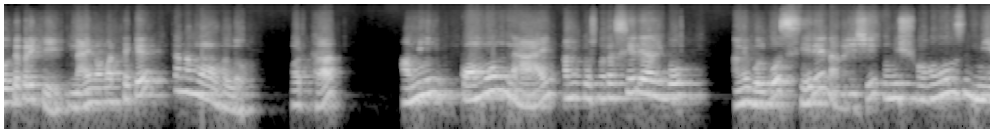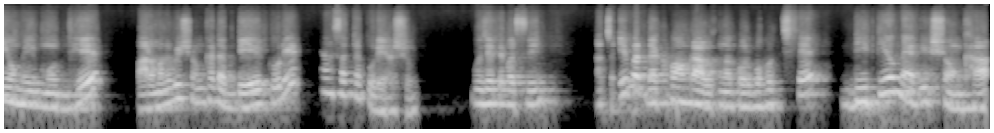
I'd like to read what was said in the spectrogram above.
বলতে পারি কি নাই মামার থেকে কেন মামা ভালো অর্থাৎ আমি কমন নাই, আমি প্রশ্নটা সেরে আসব। আমি বলব সেরে না, এসে তুমি সহজ নিয়মের মধ্যে পারমাণবিক সংখ্যাটা বের করে অ্যান্সারটা করে আসো। বুঝাইতে পারছি? আচ্ছা এবার দেখো আমরা আলোচনা করব হচ্ছে দ্বিতীয় ম্যাজিক সংখ্যা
